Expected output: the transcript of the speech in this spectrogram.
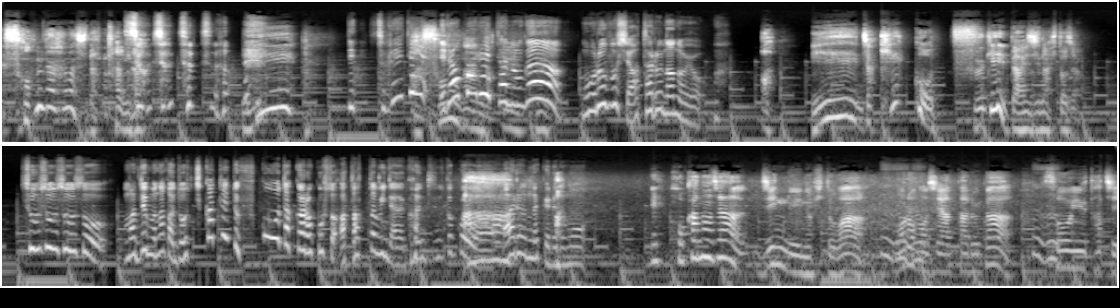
そんな話だったんだ。そうそうそうそう。えー、でそれで選ばれたのが諸星当たるなのよ。えー、じゃあ結構すげえ大事な人じゃんそうそうそうそう。まあでもなんかどっちかっていうと不幸だからこそ当たったみたいな感じのところはあるんだけれども。え他のじゃあ人類の人はうんうんうん。諸星あたるがうんうん。そういう立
